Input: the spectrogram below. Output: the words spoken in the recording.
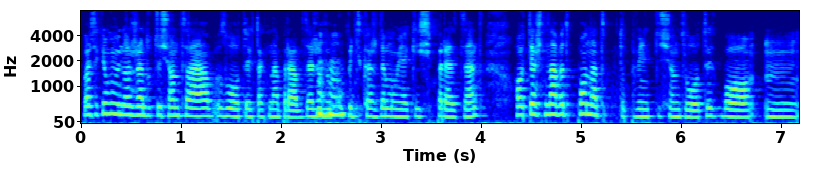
właśnie tak jak mówię, no rzędu tysiąca złotych tak naprawdę, żeby Mhm. kupić każdemu jakiś prezent, chociaż nawet ponad to pewnie tysiąc złotych, bo mm,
